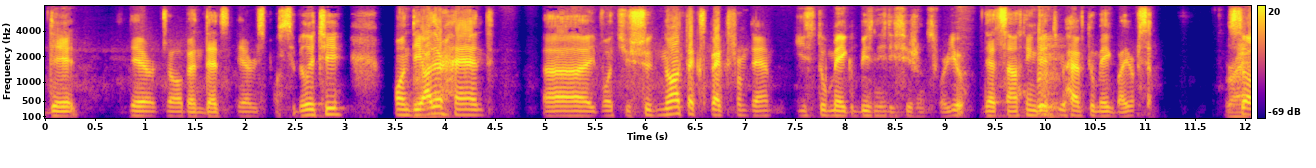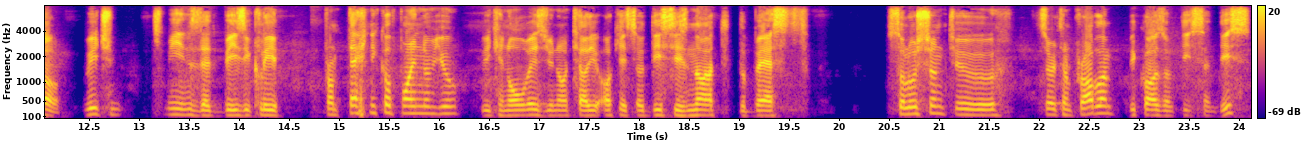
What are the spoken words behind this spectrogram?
they their job and that's their responsibility. On the other hand, uh, what you should not expect from them is to make business decisions for you. That's something that you have to make by yourself. Right. So, which, which means that basically, from technical point of view, we can always, you know, tell you, okay, so this is not the best solution to certain problem because of this and this.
